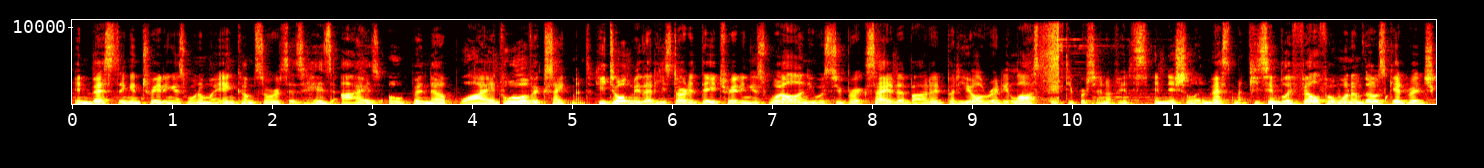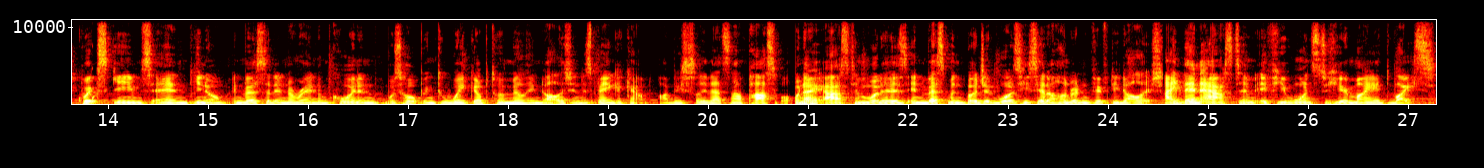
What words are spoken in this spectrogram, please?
investing and trading as one of my income sources, his eyes opened up wide, full of excitement. He told me that he started day trading as well and he was super excited about it, but he already lost 50% of his initial investment. He simply fell for one of those get rich quick schemes and, you know, invested in a random coin and was hoping to wake up to a million dollars in his bank account. Obviously, that's not possible. When I asked him him what his investment budget was, he said $150. I then asked him if he wants to hear my advice.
